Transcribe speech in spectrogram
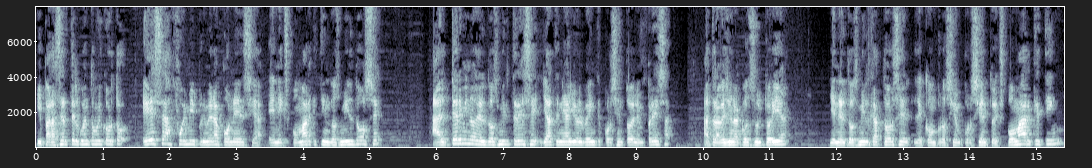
Y para hacerte el cuento muy corto, esa fue mi primera ponencia en Expo Marketing 2012. Al término del 2013 ya tenía yo el 20% de la empresa a través de una consultoría y en el 2014 le compro 100% Expo Marketing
